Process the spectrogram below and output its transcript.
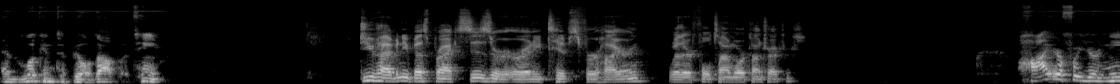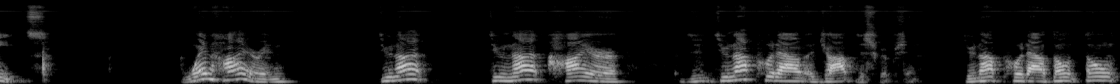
and looking to build up a team. Do you have any best practices or, or any tips for hiring, whether full time or contractors? Hire for your needs. When hiring, do not do not hire do, do not put out a job description. Do not put out don't don't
